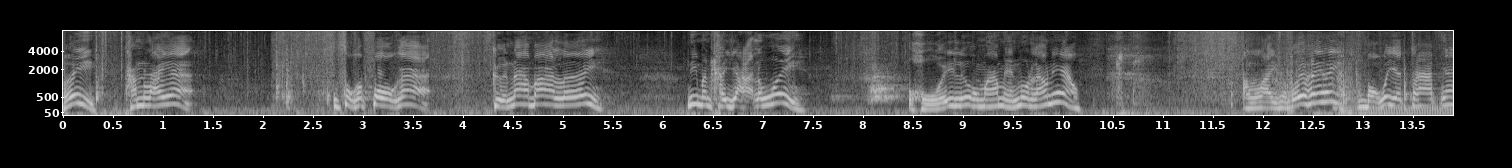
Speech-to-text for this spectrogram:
เฮ้ยทำอะไรอะ่ะสกปรกอะ่ะเกิดหน้าบ้านเลย นี่มันขยะนะเว้ย โอ้โหเลือกออกมาเหม็นหมดแล้วเนี่ย อะไรเนี่ยเว้ยเฮ้ยเฮ้ยบอกว่าอย่าจับไง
